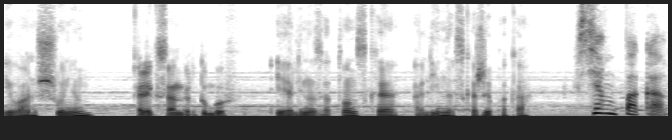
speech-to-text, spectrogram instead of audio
Иван Шунин Александр Дубов. и Алина Затонская. Алина, скажи пока. Всем пока!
